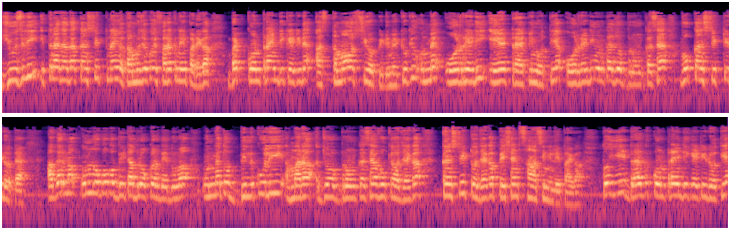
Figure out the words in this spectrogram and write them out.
यूजली इतना ज़्यादा कंस्ट्रिक्ट नहीं होता, मुझे कोई फ़र्क नहीं पड़ेगा बट कॉन्ट्रा इंडिकेटेड है अस्थमा और सीओपीडी में, क्योंकि उनमें ऑलरेडी एयर ट्रैपिंग होती है ऑलरेडी उनका जो ब्रोंकस है, वो कंस्ट्रिक्टेड होता है। अगर मैं उन लोगों को बीटा ब्लॉकर दे दूँगा, उनमें तो बिल्कुल ही हमारा जो ब्रोंकस है, वो क्या हो जाएगा? कंस्ट्रिक्ट हो जाएगा पेशेंट सांस ही नहीं ले पाएगा। तो ये ड्रग कॉन्ट्राइंडिकेटेड होती है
